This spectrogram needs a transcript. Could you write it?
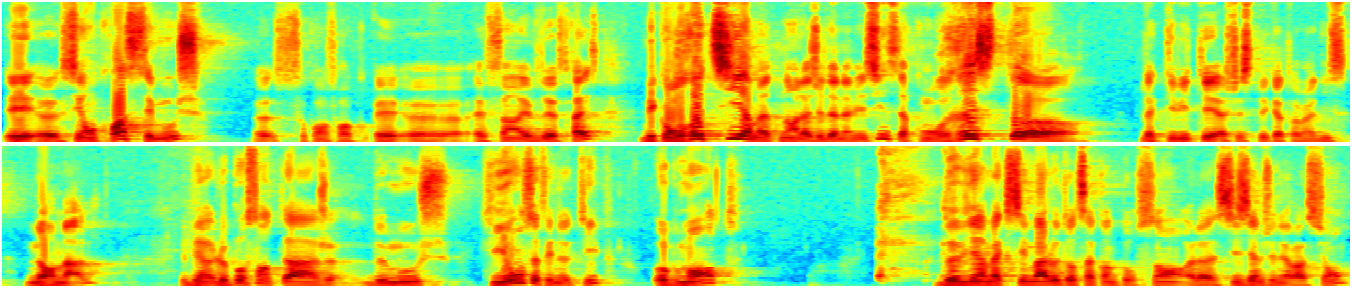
Et si on croise ces mouches, ce qu'on F1, F2, F13, mais qu'on retire maintenant la gédanamycine, c'est-à-dire qu'on restaure l'activité HSP90 normale, eh bien, le pourcentage de mouches qui ont ce phénotype augmente devient maximal autour de 50% à la sixième génération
